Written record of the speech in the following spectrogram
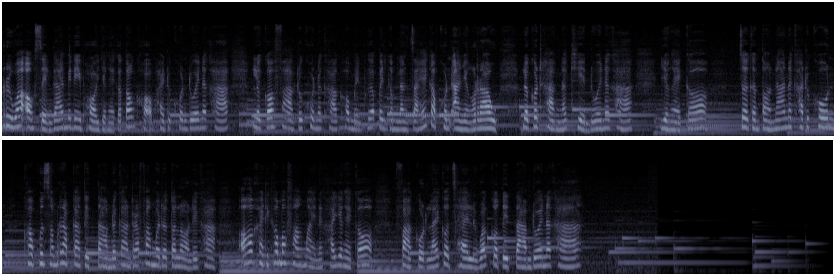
หรือว่าออกเสียงได้ไม่ดีพอยังไงก็ต้องขออภัยทุกคนด้วยนะคะ แล้วก็ฝากทุกคนนะคะคอมเมนต์เพื่อเป็นกำลังใจให้กับคนอ่านอย่างเรา แล้วก็ทางนักเขียนด้วยนะคะ ยังไงก็ เจอกันตอนหน้านะคะทุกคน ขอบคุณสำหรับการติดตามและการรับฟังมาโดยตลอดเลยค่ะอ้อใครที่เข้ามาฟังใหม่นะคะ ยังไงก็ฝากกดไลค์กดแชร์หรือว่ากดติดตามด้วยนะคะ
